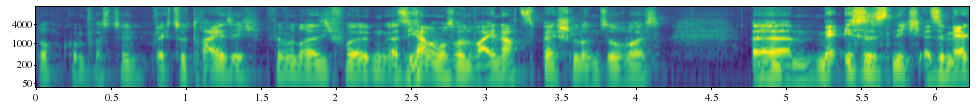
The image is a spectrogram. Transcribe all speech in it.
doch, kommt fast hin. Vielleicht so 30, 35 Folgen. Also, die haben immer so ein Weihnachtsspecial und sowas. Ähm, mehr ist es nicht. Also mehr,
